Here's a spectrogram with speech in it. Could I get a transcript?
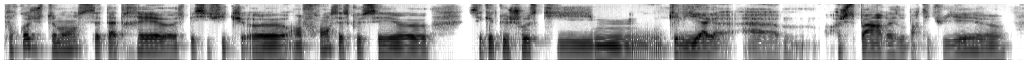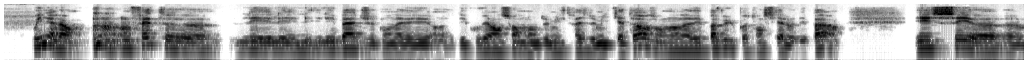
pourquoi justement cet attrait spécifique en France? Est-ce que c'est quelque chose qui, qui est lié à, à, je sais pas, un réseau particulier oui, alors en fait, euh, les, badges qu'on avait euh, découverts ensemble en 2013-2014, on n'en avait pas vu le potentiel au départ. Et c'est euh,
